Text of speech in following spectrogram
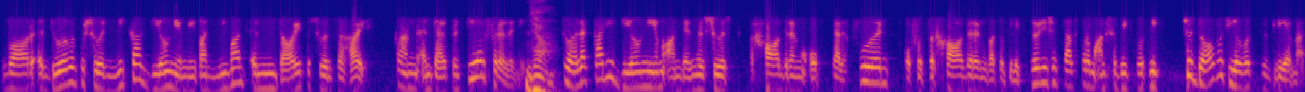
waar 'n dowe persoon nie kan deelneem nie want niemand in daai persoon se huis kan interpreteer vir hulle nie. Ja. So hulle kan nie deelneem aan dinge soos vergadering op telefoon of 'n vergadering wat op elektroniese platform aangebied word nie. So daar was heelwat probleme.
